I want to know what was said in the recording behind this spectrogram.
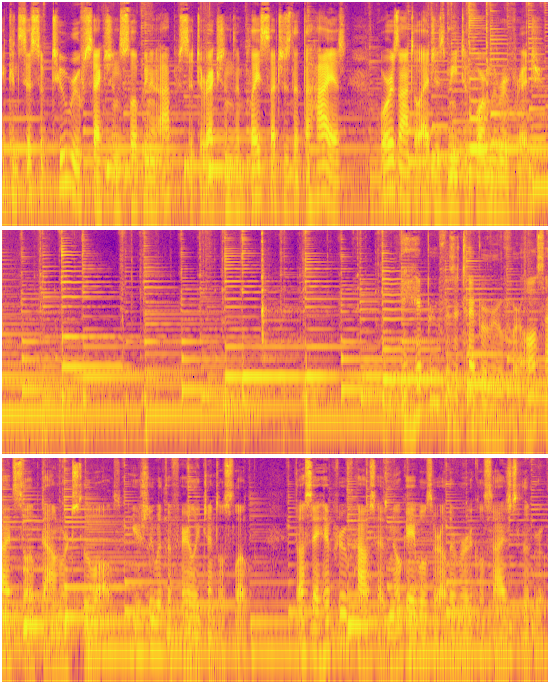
It consists of two roof sections sloping in opposite directions in place such as that the highest, horizontal edges meet to form the roof ridge. A hip roof is a type of roof where all sides slope downwards to the walls, usually with a fairly gentle slope. Thus, a hip roof house has no gables or other vertical sides to the roof.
